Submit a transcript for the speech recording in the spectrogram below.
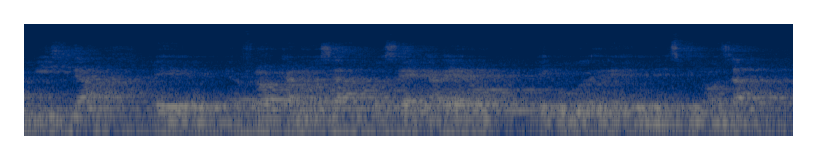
in visita eh, Flor Canosa, José Cavero e Ugo De Espinosa,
